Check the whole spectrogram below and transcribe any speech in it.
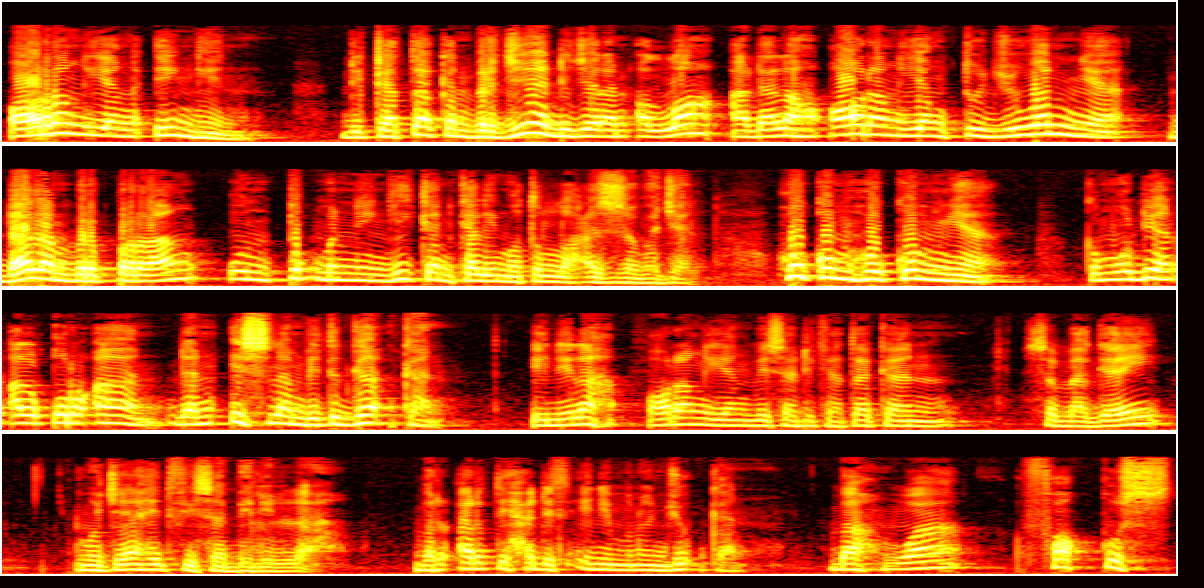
orang yang ingin dikatakan berjihad di jalan Allah adalah orang yang tujuannya dalam berperang untuk meninggikan kalimatullah azza wa jal. Hukum-hukumnya, kemudian Al-Quran dan Islam ditegakkan. Inilah orang yang bisa dikatakan sebagai mujahid fisabilillah. Berarti hadis ini menunjukkan bahwa fokus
